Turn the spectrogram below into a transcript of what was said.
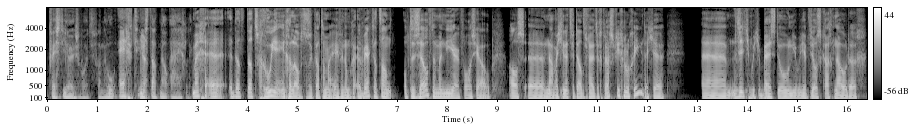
kwestieus wordt. Van hoe echt is Ja. dat nou eigenlijk? Maar eh, dat, dat groeien in geloof, als ik dat dan maar even noem. Werkt dat dan op dezelfde manier volgens jou als eh, nou, wat je net vertelde vanuit de gedragspsychologie? Dat je, zit, je moet je best doen, je, je hebt wilskracht nodig.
